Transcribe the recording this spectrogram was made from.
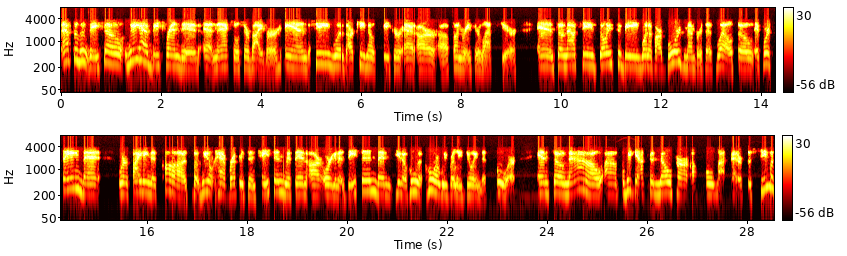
absolutely. So we have befriended an actual survivor, and she was our keynote speaker at our uh, fundraiser last year. And so now she's going to be one of our board members as well. So if we're saying that we're fighting this cause, but we don't have representation within our organization, then you know who who are we really doing this for? And so now um, we got to know her a whole lot better. So she was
